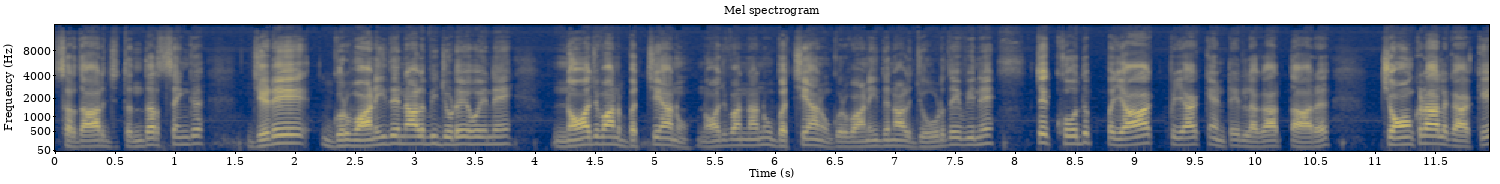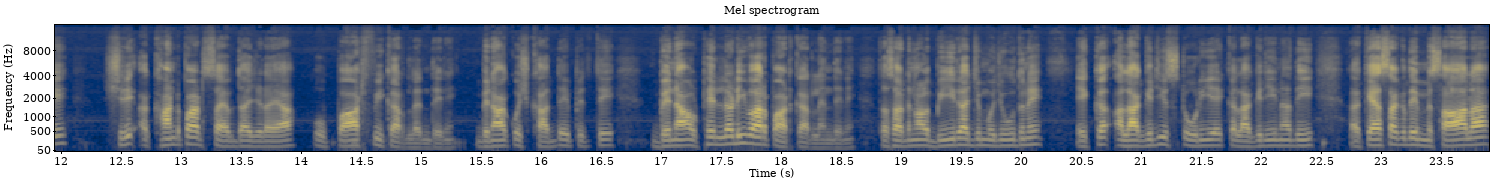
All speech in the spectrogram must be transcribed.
ਸਰਦਾਰ ਜਤਿੰਦਰ ਸਿੰਘ, ਜਿਹੜੇ ਗੁਰਬਾਣੀ ਦੇ ਨਾਲ ਵੀ ਜੁੜੇ ਹੋਏ ਨੇ, ਨੌਜਵਾਨ ਬੱਚਿਆਂ ਨੂੰ, ਨੌਜਵਾਨਾਂ ਨੂੰ, ਬੱਚਿਆਂ ਨੂੰ ਗੁਰਬਾਣੀ ਦੇ ਨਾਲ ਜੋੜਦੇ ਵੀ ਨੇ ਤੇ ਖੁਦ 50 50 ਘੰਟੇ ਲਗਾਤਾਰ ਚੌਂਕੜਾ ਲਗਾ ਕੇ ਸ਼੍ਰੀ ਅਖੰਡ ਪਾਠ ਸਾਹਿਬ ਦਾ ਜਿਹੜਾ ਆ, ਉਹ ਪਾਠ ਵੀ ਕਰ ਲੈਂਦੇ ਨੇ। ਬਿਨਾਂ ਕੁਝ ਖਾਦੇ ਪੀਤੇ, ਬਿਨਾਂ ਉੱਠੇ ਲੜੀਵਾਰ ਪਾਠ ਕਰ ਲੈਂਦੇ ਨੇ। ਤਾਂ ਸਾਡੇ ਨਾਲ ਵੀਰ ਅੱਜ ਮੌਜੂਦ ਨੇ। ਇੱਕ ਅਲੱਗ ਜੀ ਸਟੋਰੀ ਹੈ, ਇੱਕ ਅਲੱਗ ਜੀ ਇਹਨਾਂ ਦੀ ਕਹਿ ਸਕਦੇ ਮਿਸਾਲ ਆ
